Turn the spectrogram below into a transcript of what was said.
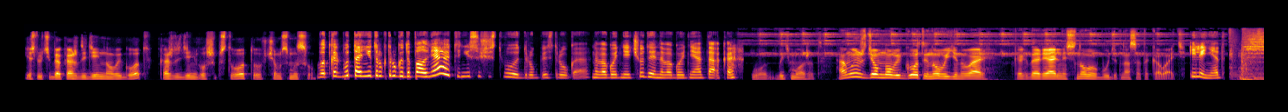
если у тебя каждый день Новый год, каждый день волшебство, то в чем смысл? Вот как будто они друг друга дополняют и не существуют друг без друга. Новогоднее чудо и новогодняя атака. Вот, быть может. А мы ждем Новый год и Новый январь, когда реальность снова будет нас атаковать. Или нет. Нет.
